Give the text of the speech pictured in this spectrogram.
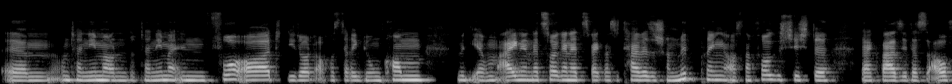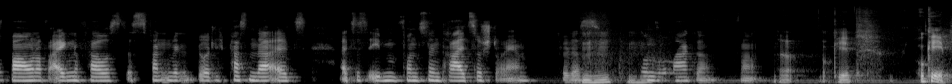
ähm, Unternehmer und UnternehmerInnen vor Ort, die dort auch aus der Region kommen, mit ihrem eigenen Erzeugernetzwerk, was sie teilweise schon mitbringen aus einer Vorgeschichte, da quasi das aufbauen auf eigene Faust. Das fanden wir deutlich passender, als, als es eben von zentral zu steuern für, das, mhm, für mhm. unsere Marke. Ja. ja, okay. Okay,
